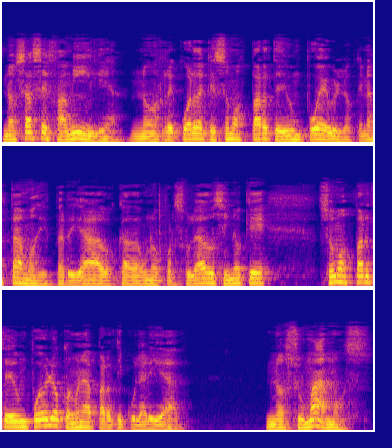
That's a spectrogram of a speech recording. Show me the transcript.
nos hace familia, nos recuerda que somos parte de un pueblo, que no estamos desperdigados cada uno por su lado, sino que somos parte de un pueblo con una particularidad. Nos sumamos,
